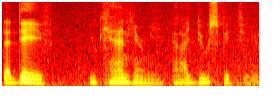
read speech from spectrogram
that, Dave, you can hear me and I do speak to you.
